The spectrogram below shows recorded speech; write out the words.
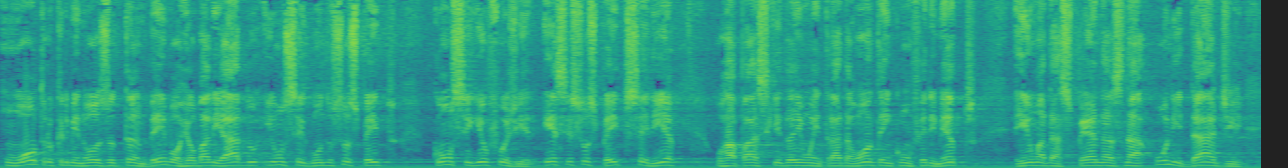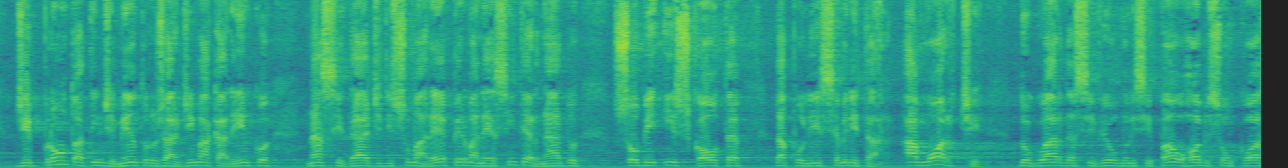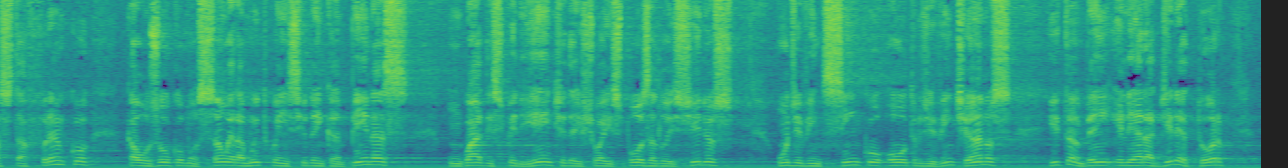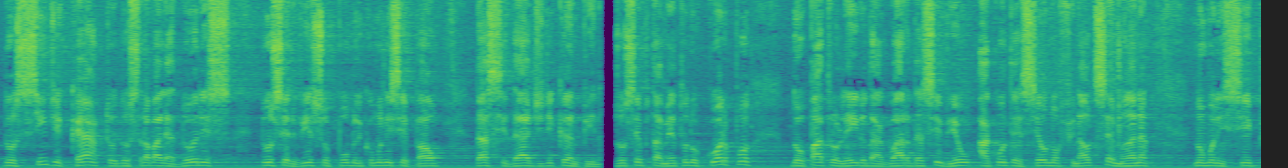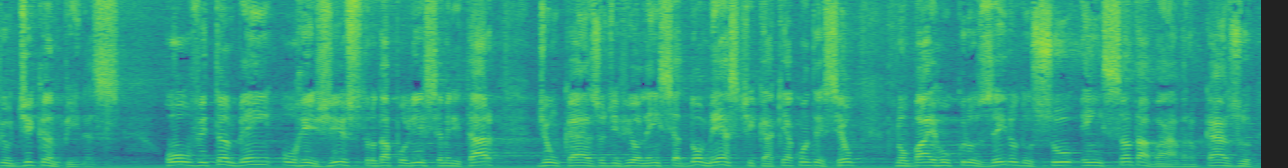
um outro criminoso também morreu baleado e um segundo suspeito conseguiu fugir. Esse suspeito seria o rapaz que deu uma entrada ontem com ferimento em uma das pernas na unidade de pronto atendimento no Jardim Macarenco, na cidade de Sumaré, permanece internado sob escolta da Polícia Militar. A morte do guarda civil municipal Robson Costa Franco causou comoção, era muito conhecido em Campinas, um guarda experiente, deixou a esposa, dois filhos, um de 25, outro de 20 anos, e também ele era diretor do Sindicato dos Trabalhadores do Serviço Público Municipal da cidade de Campinas. O sepultamento do corpo do patrulheiro da Guarda Civil aconteceu no final de semana no município de Campinas. Houve também o registro da Polícia Militar de um caso de violência doméstica que aconteceu no bairro Cruzeiro do Sul, em Santa Bárbara. O caso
